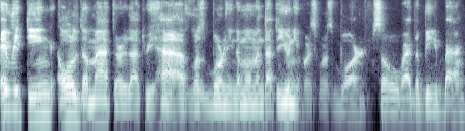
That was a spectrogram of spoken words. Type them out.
everything, all the matter that we have was born in the moment that the universe was born. So at the Big Bang.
